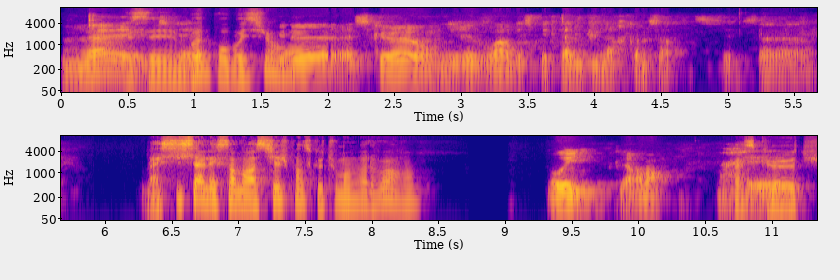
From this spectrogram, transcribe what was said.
Ouais, c'est une bonne proposition. Hein. Est-ce qu'on irait voir des spectacles d'une heure comme ça, Bah, Si c'est Alexandre Assier, je pense que tout le monde va le voir. Hein. Oui, clairement. Parce que tu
